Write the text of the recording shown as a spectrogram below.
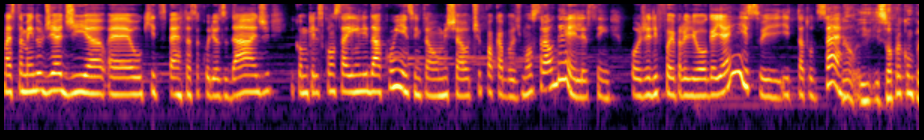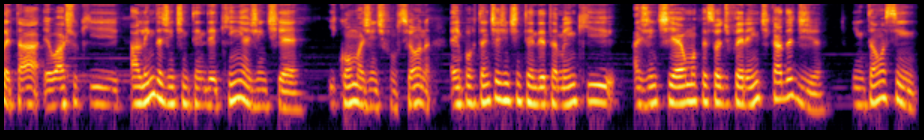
mas também do dia a dia, é, o que desperta essa curiosidade e como que eles conseguem lidar com isso. Então, o Michel, tipo, acabou de mostrar o dele, assim. Hoje ele foi para yoga e é isso, e, e tá tudo certo. Não, e, e só para completar, eu acho que além da gente entender quem a gente é e como a gente funciona, é importante a gente entender também que a gente é uma pessoa diferente cada dia. Então, assim,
